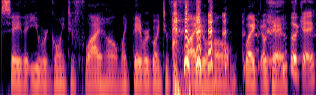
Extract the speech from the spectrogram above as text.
say that you were going to fly home, like they were going to fly you home. Like, okay, Okay.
